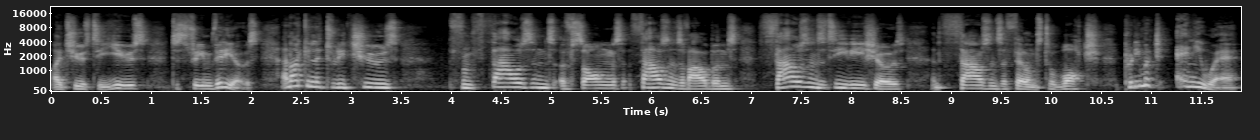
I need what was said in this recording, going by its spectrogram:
I choose to use to stream videos. And I can literally choose from thousands of songs, thousands of albums, thousands of TV shows, and thousands of films to watch pretty much anywhere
